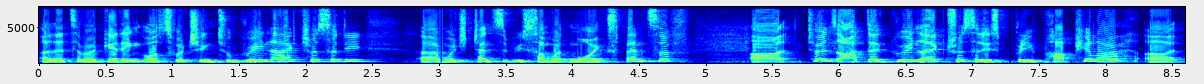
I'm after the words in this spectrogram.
uh, that they were getting or switching to green electricity, uh, which tends to be somewhat more expensive. Uh, turns out that green electricity is pretty popular uh,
